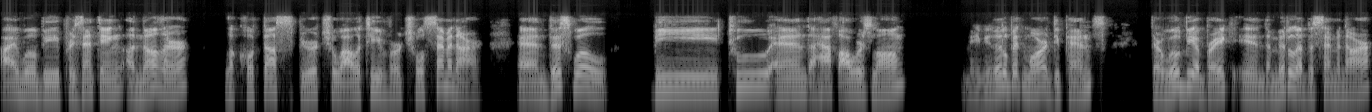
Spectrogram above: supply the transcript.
I will be presenting another Lakota Spirituality Virtual Seminar. And this will be two and a half hours long, maybe a little bit more, depends. There will be a break in the middle of the seminar,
